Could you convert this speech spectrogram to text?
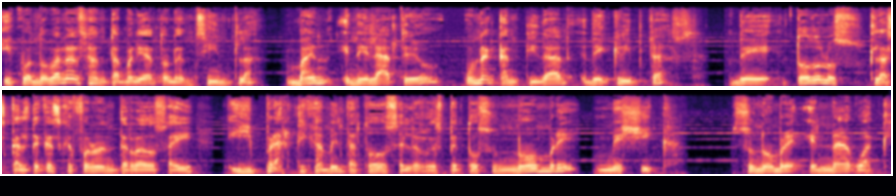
Y cuando van a Santa María Tonancintla, van en el atrio una cantidad de criptas de todos los tlaxcaltecas que fueron enterrados ahí y prácticamente a todos se les respetó su nombre mexica, su nombre en náhuatl.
